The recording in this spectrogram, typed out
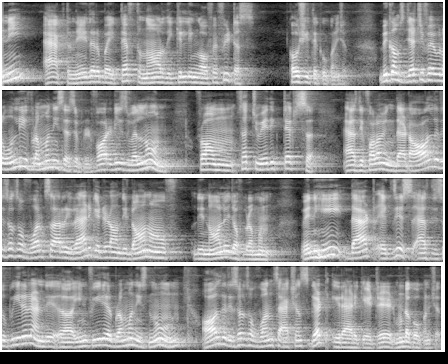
any act, neither by theft nor the killing of a fetus. Kaushitaka Upanishad. Becomes justifiable only if Brahman is accepted, for it is well known from such Vedic texts as the following that all the results of works are eradicated on the dawn of the knowledge of Brahman when he that exists as the superior and the uh, inferior Brahman is known, all the results of one's actions get eradicated. Mundaka Upanishad.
